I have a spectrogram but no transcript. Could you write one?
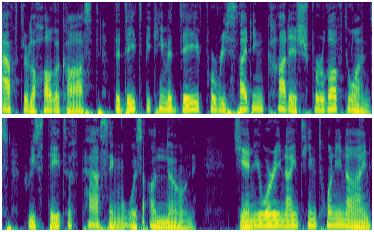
After the Holocaust, the date became a day for reciting Kaddish for loved ones whose date of passing was unknown. January 1929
